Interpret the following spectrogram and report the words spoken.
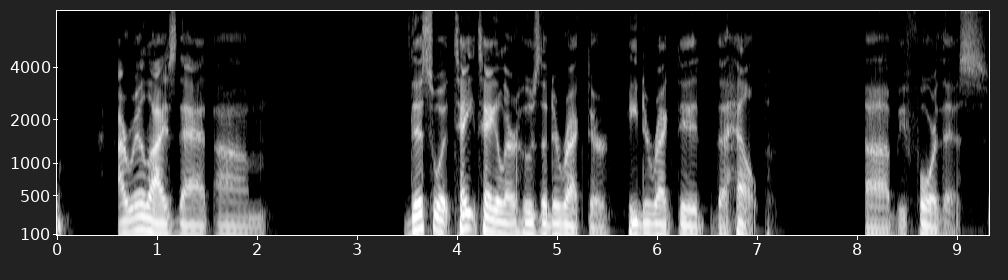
I realized that um, this would Tate Taylor, who's the director, he directed The Help uh, before this,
